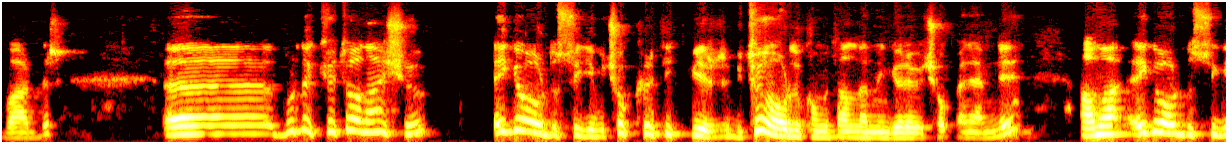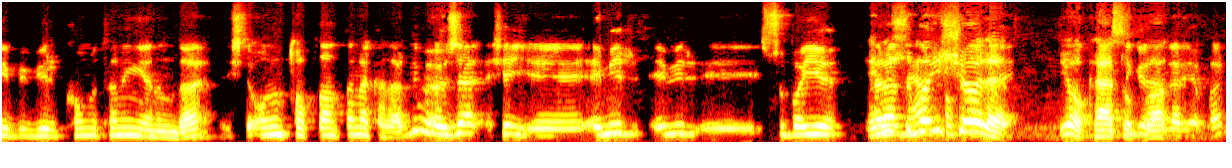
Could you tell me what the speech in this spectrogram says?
vardır. Ee, burada kötü olan şu, Ege ordusu gibi çok kritik bir, bütün ordu komutanlarının görevi çok önemli. Ama Ege ordusu gibi bir komutanın yanında işte onun toplantılarına kadar değil mi? Özel şey e, emir emir e, subayı emir subayı şöyle yok her toplantı yapar.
